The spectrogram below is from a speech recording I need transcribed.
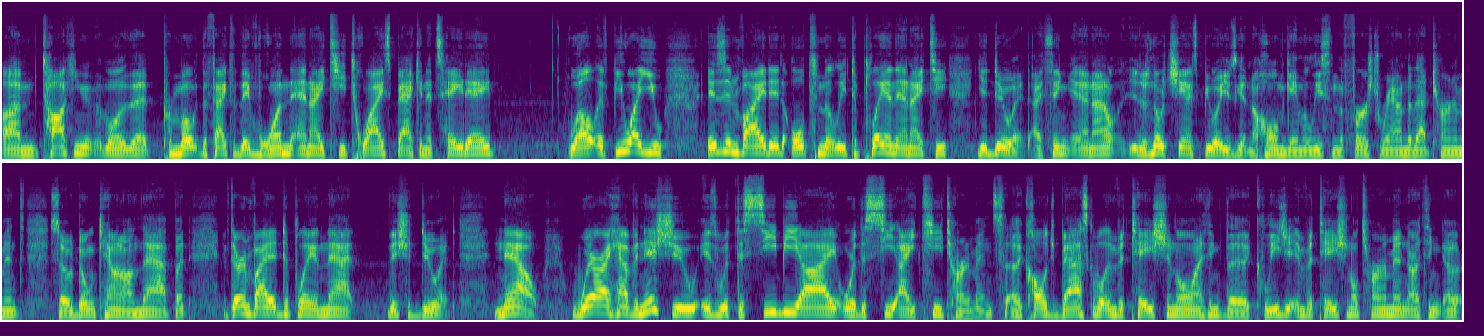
um, talking well, that promote the fact that they've won the NIT twice back in its heyday. Well, if BYU is invited ultimately to play in the NIT, you do it. I think, and I don't. There's no chance BYU's getting a home game at least in the first round of that tournament, so don't count on that. But if they're invited to play in that, they should do it. Now, where I have an issue is with the CBI or the CIT tournaments, uh, College Basketball Invitational, I think the Collegiate Invitational Tournament, I think uh,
